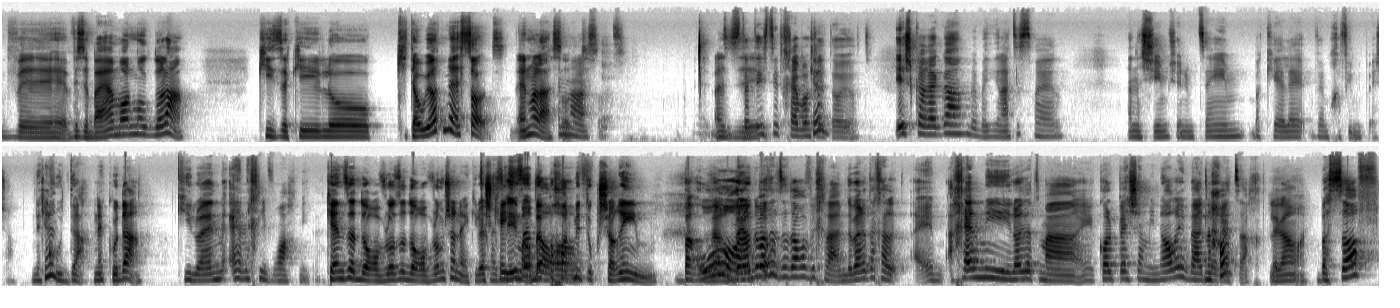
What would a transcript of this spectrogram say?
ו- וזו בעיה מאוד מאוד גדולה. כי זה כאילו, כי טעויות נעשות, אין מה לעשות. אין מה לעשות. אז, סטטיסטית חייבות כן. להיות טעויות. יש כרגע במדינת ישראל אנשים שנמצאים בכלא והם חפים מפשע. כן. נקודה. נקודה. כאילו אין, אין איך לברוח מזה. כן זדורוב, לא זדורוב, לא משנה, כאילו יש קייסים הרבה זדורוב. פחות מתוקשרים. ברור, אני לא מדברת יותר- על זדורוב בכלל, אני מדברת על אה, החל מ... לא יודעת מה, אה, כל פשע מינורי ועד נכון. לרצח. לגמרי. בסוף,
